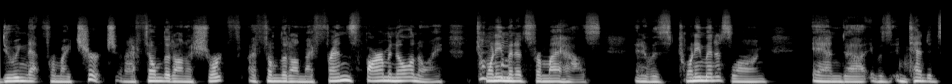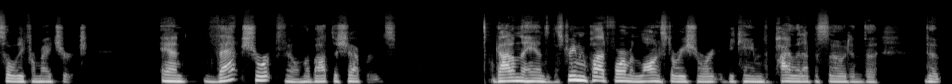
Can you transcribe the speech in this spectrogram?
doing that for my church and I filmed it on a short, I filmed it on my friend's farm in Illinois, 20 mm-hmm. minutes from my house. And it was 20 minutes long and uh, it was intended solely for my church. And that short film about the shepherds got in the hands of the streaming platform. And long story short, it became the pilot episode and the, the,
